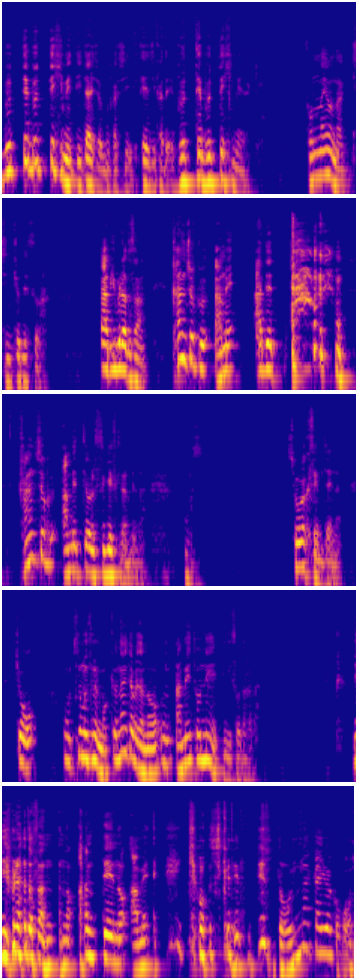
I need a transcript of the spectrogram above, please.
ぶってぶって姫って言いたいでしょ、昔、政治家で。ぶってぶって姫だっけ？そんなような心境ですわ。あ、ビブラードさん。完食、飴、あで、完食、飴って俺すげえ好きなんだよな。小学生みたいな。今日、うちの娘も今日何食べたの？うん、飴とねえって言いそうだから。ビブラードさん、あの、安定の飴。恐縮です。どんな会話ここ？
